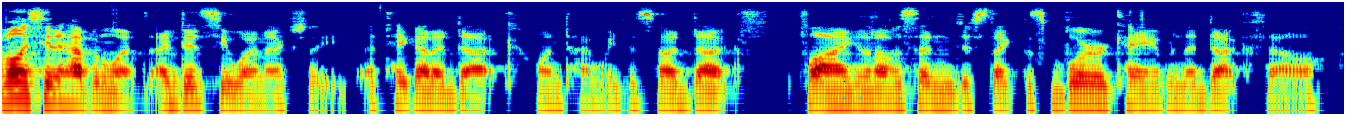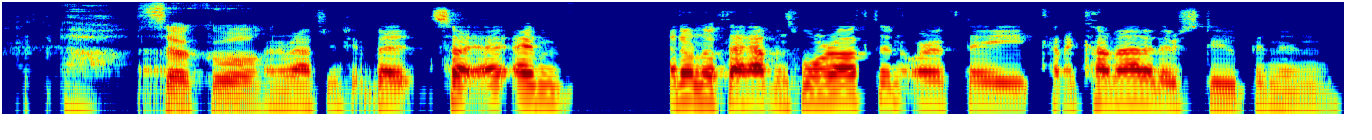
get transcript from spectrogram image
I've only seen it happen once. I did see one actually. I take out a duck one time. We just saw a duck flying, and then all of a sudden, just like this blur came, and the duck fell. Oh, so cool. On a rafting trip. But so I, I'm, I don't know if that happens more often, or if they kind of come out of their stoop and then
